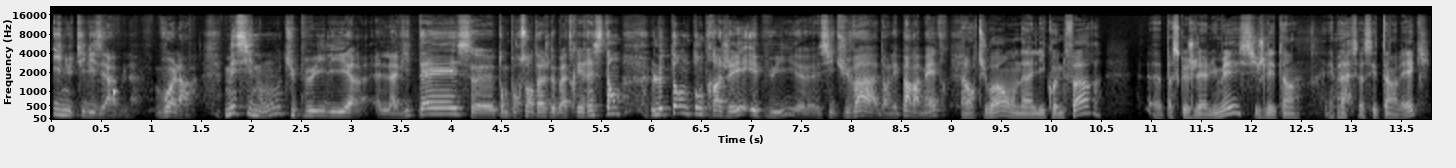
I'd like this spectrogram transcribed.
inutilisable. Voilà. Mais sinon, tu peux y lire la vitesse, euh, ton pourcentage de batterie restant, le temps de ton trajet, et puis, euh, si tu vas dans les paramètres... Alors tu vois, on a l'icône phare, parce que je l'ai allumé, si je l'éteins, eh ben, ça s'éteint avec.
